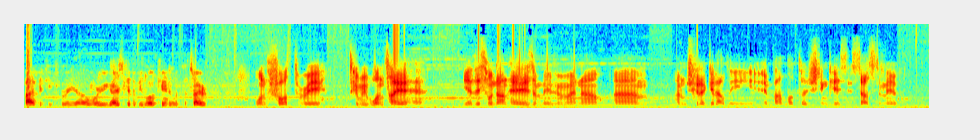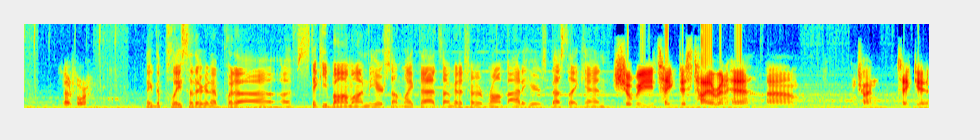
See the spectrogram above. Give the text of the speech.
553, uh, where are you guys going to be located with the tire? 143. It's gonna be one tire here. Yeah, this one down here isn't moving right now. Um, I'm just gonna get out the impound lot though, just in case it starts to move. 10 4. I think the police said they're gonna put a, a sticky bomb on me or something like that, so I'm gonna try to romp out of here as best I can. Should we take this tire in here, um, and try and take it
